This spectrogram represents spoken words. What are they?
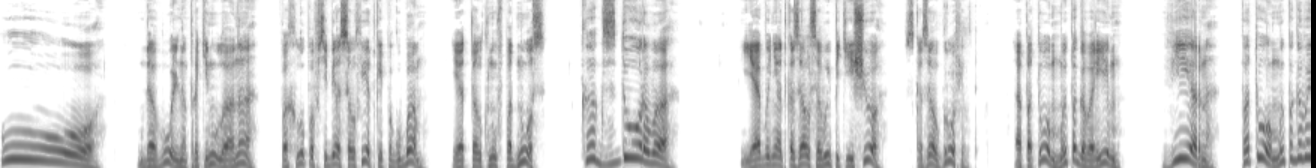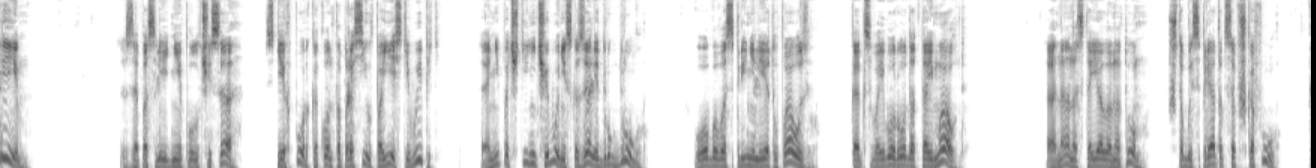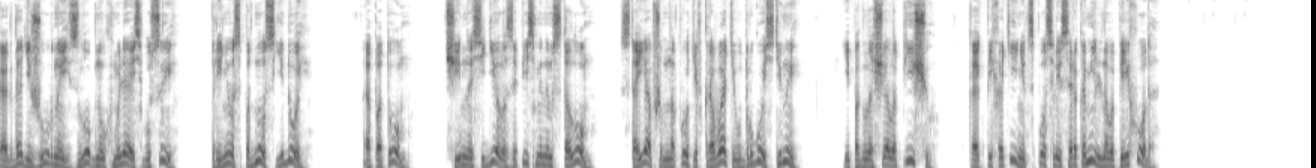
о Довольно протянула она, похлопав себя салфеткой по губам и оттолкнув под нос. «Как здорово!» «Я бы не отказался выпить еще», — сказал Грофилд. «А потом мы поговорим». «Верно, потом мы поговорим». За последние полчаса, с тех пор, как он попросил поесть и выпить, они почти ничего не сказали друг другу. Оба восприняли эту паузу как своего рода тайм-аут. Она настояла на том, чтобы спрятаться в шкафу, когда дежурный, злобно ухмыляясь в усы, принес поднос с едой. А потом чинно сидела за письменным столом, стоявшим напротив кровати у другой стены, и поглощала пищу, как пехотинец после сорокамильного перехода.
